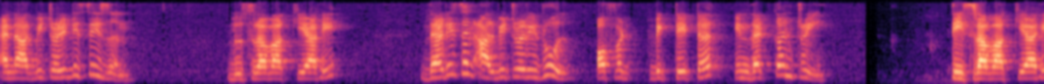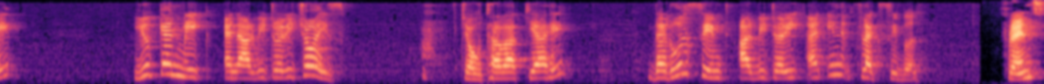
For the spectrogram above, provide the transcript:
an arbitrary decision दुसरा वाक्य आहे there is an arbitrary rule of a dictator in that country तिसरा वाक्य आहे you can make an arbitrary choice चौथा वाक्य आहे the rule seemed arbitrary and inflexible friends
